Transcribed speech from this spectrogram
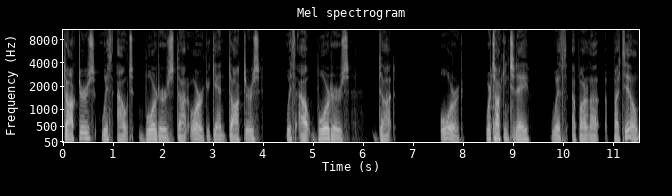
doctorswithoutborders.org. Again, doctorswithoutborders.org. We're talking today with Aparna Patil,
